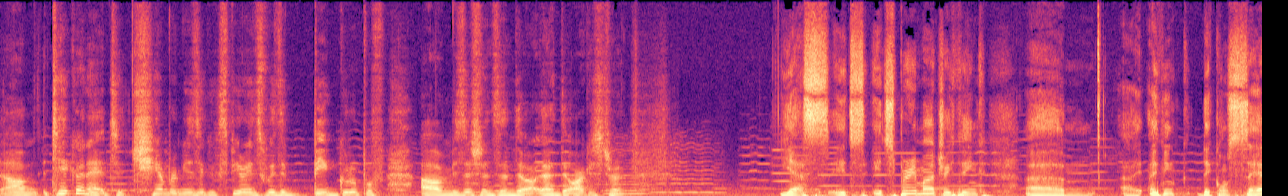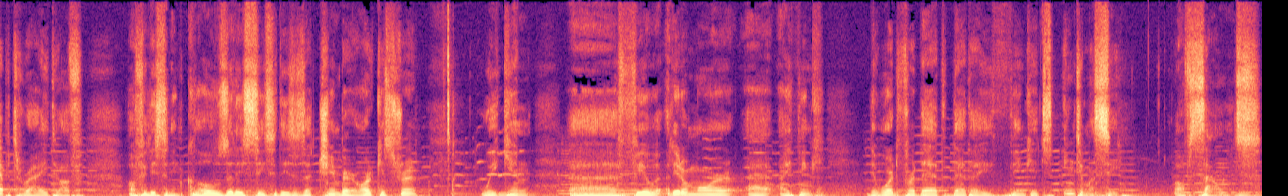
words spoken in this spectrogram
um, take on it. Chamber music experience with a big group of uh, musicians and the, and the orchestra. Yes, it's it's pretty much. I think um, I, I think the concept right of of listening closely, since this is a chamber orchestra, we can uh, feel a little more. Uh, I think the word for that that I think it's intimacy of sounds.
